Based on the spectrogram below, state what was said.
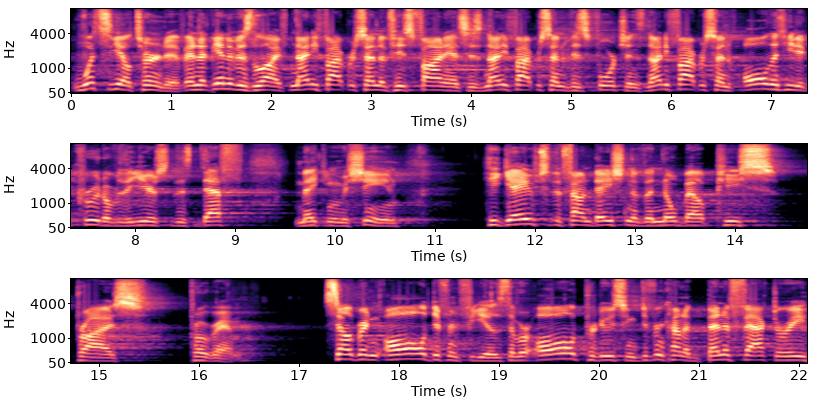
what's the alternative? And at the end of his life, 95% of his finances, 95% of his fortunes, 95% of all that he'd accrued over the years to this death making machine, he gave to the foundation of the Nobel Peace Prize program. celebrating all different fields that were all producing different kind of benefactory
